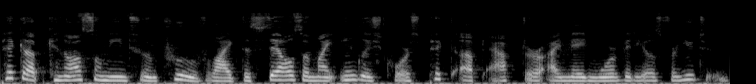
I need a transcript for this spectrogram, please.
Pick up can also mean to improve, like the sales of my English course picked up after I made more videos for YouTube,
